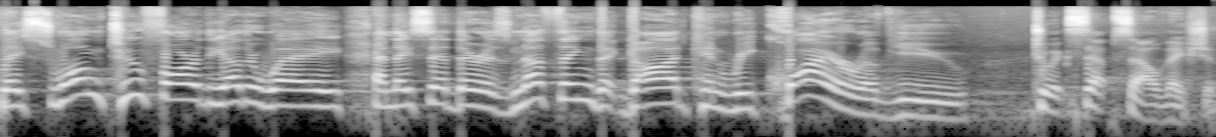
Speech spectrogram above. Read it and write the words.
they swung too far the other way and they said, there is nothing that God can require of you to accept salvation.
